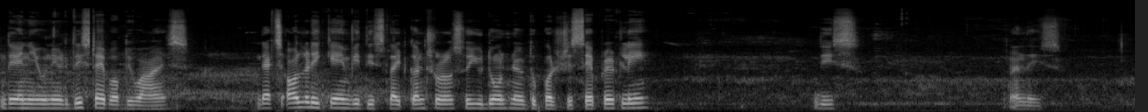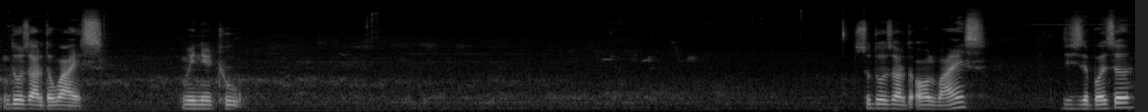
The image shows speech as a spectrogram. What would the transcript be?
then you need this type of the wires that's already came with this flight controller so you don't need to purchase separately this and this. Those are the wires. We need to so those are the all wires. This is a buzzer.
